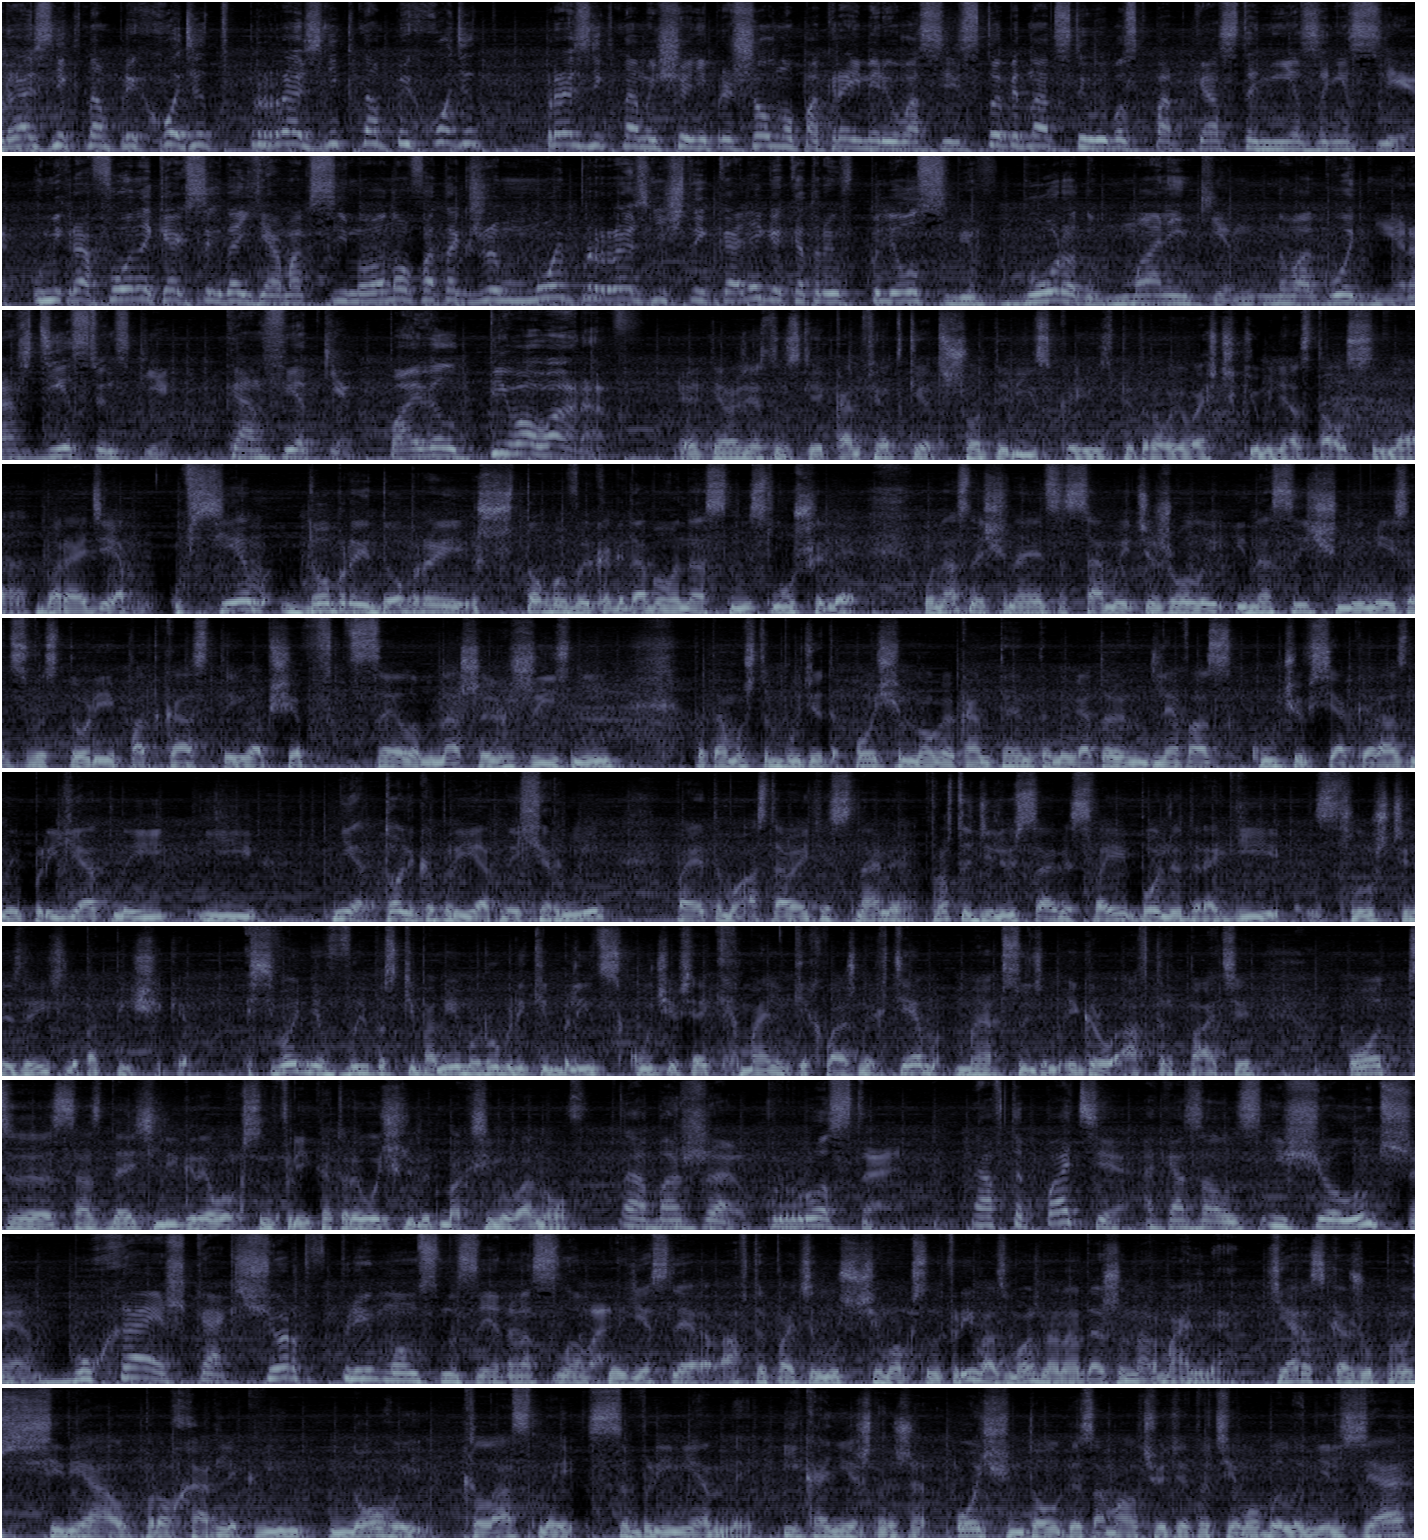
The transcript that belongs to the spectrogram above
Праздник нам приходит, праздник нам приходит, Праздник нам еще не пришел, но, по крайней мере, у вас есть 115 выпуск подкаста «Не занесли». У микрофона, как всегда, я, Максим Иванов, а также мой праздничный коллега, который вплел себе в бороду маленькие новогодние рождественские конфетки, Павел Пивоваров. Это не рождественские конфетки, это шоты риска из Петровой Васечки у меня остался на бороде. Всем добрый-добрый, что бы вы, когда бы вы нас не слушали. У нас начинается самый тяжелый и насыщенный месяц в истории подкаста и вообще в целом наших жизней, потому что будет очень много контента. Мы готовим для вас кучу всякой разной приятной и нет, только приятной херни, поэтому оставайтесь с нами. Просто делюсь с вами своей болью, дорогие слушатели, зрители, подписчики. Сегодня в выпуске, помимо рубрики Блиц с кучей всяких маленьких важных тем, мы обсудим игру After Party от э, создателей игры Oxenfree, который очень любит Максим Иванов. Обожаю, просто автопати оказалось еще лучше. Бухаешь как черт в прямом смысле этого слова. Но если автопати лучше, чем Oxenfree, возможно, она даже нормальная. Я расскажу про сериал про Харли Квин, новый, классный, современный. И, конечно же, очень долго замалчивать эту тему было нельзя.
